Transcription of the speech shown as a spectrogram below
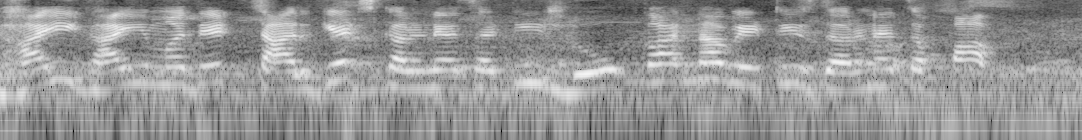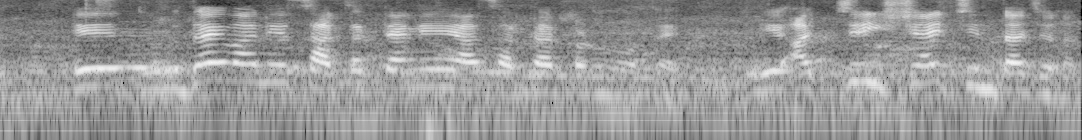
घाई घाईमध्ये टार्गेट्स करण्यासाठी लोकांना वेठीस धरण्याचं पाप हे दुर्दैवाने सातत्याने या सरकारकडून होत आहे हे अतिशय चिंताजनक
